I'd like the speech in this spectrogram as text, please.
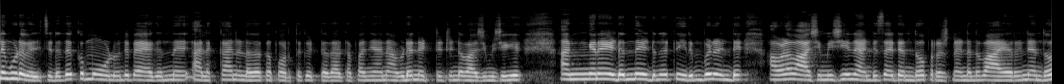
എല്ലാം കൂടെ വലിച്ചിട്ട് ഇതൊക്കെ മോളൂന്റെ ബാഗിൽ നിന്ന് അലക്കാനുള്ളതൊക്കെ പുറത്ത് കിട്ടതാട്ടോ. അപ്പോൾ ഞാൻ അവിടെ തന്നെ ഇട്ടിട്ടുണ്ട് വാഷിംഗ് മെഷീൻ അങ്ങനെ ഇടുന്ന ഇടുന്ന തിരുമ്പിടുണ്ട് അവളെ വാഷിംഗ് മെഷീൻ രണ്ട് സൈഡ് എന്തോ പ്രശ്നമുണ്ടെന്ന് വയറിന് എന്തോ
